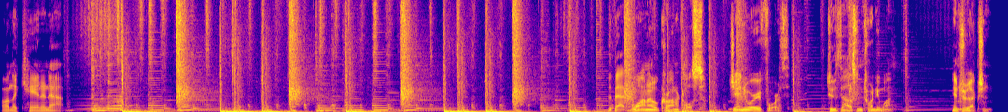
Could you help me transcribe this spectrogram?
on the Canon app. Bat Guano Chronicles, January 4th, 2021. Introduction.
